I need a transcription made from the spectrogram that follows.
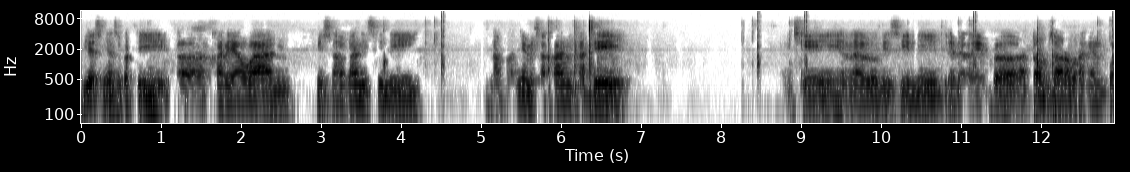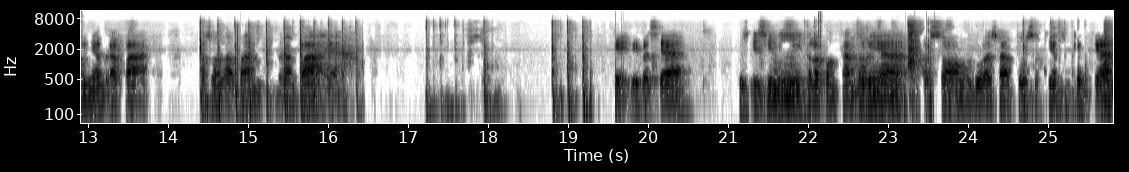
biasanya seperti uh, karyawan, misalkan di sini namanya misalkan AD. Oke, lalu di sini tidak ada label atau misalnya nomor handphonenya berapa, 08 berapa ya. Oke, bebas ya. Terus di sini telepon kantornya 021 sekian sekian sekian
